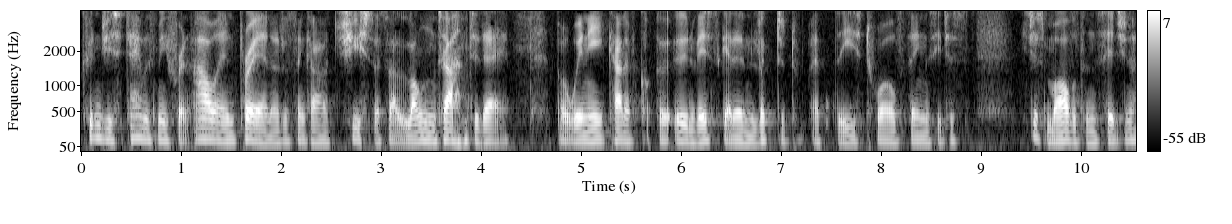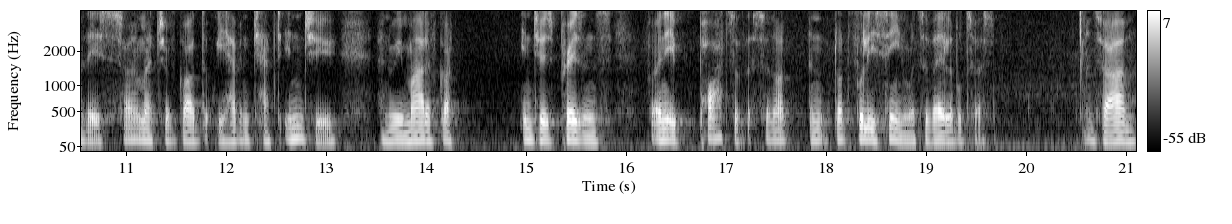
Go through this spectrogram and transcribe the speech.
couldn't you stay with me for an hour in prayer? And I just think, oh, sheesh, that's a long time today. But when he kind of uh, investigated and looked at, at these 12 things, he just, he just marveled and said, you know, there's so much of God that we haven't tapped into, and we might have got into his presence for only parts of this and not, and not fully seen what's available to us. And so I'm,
